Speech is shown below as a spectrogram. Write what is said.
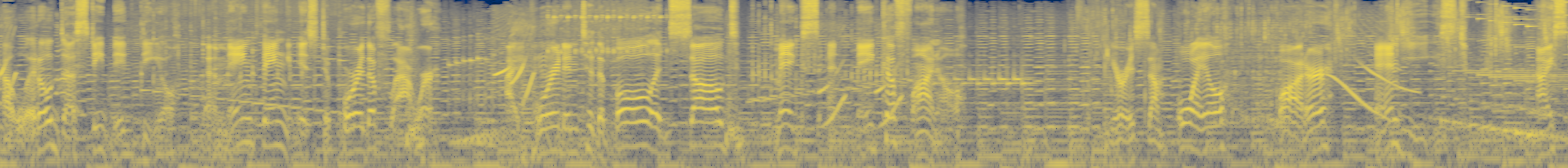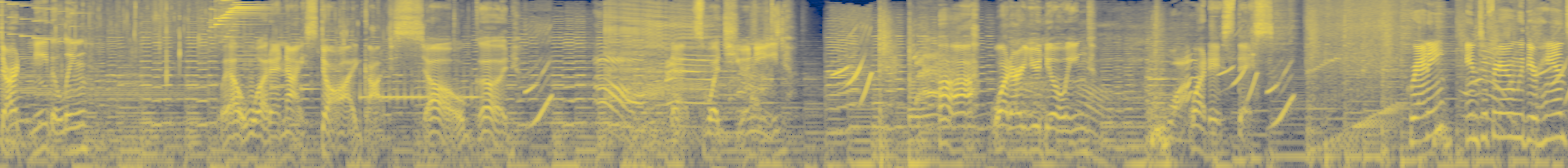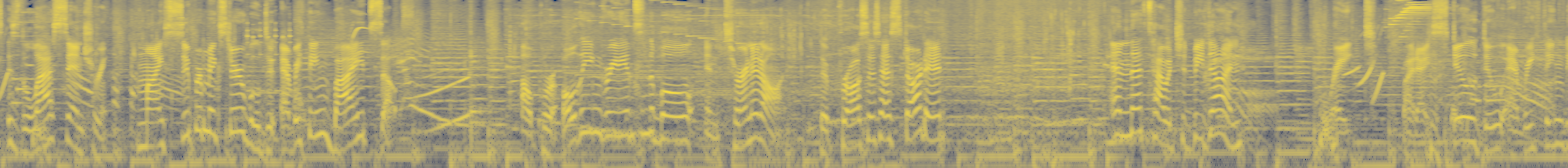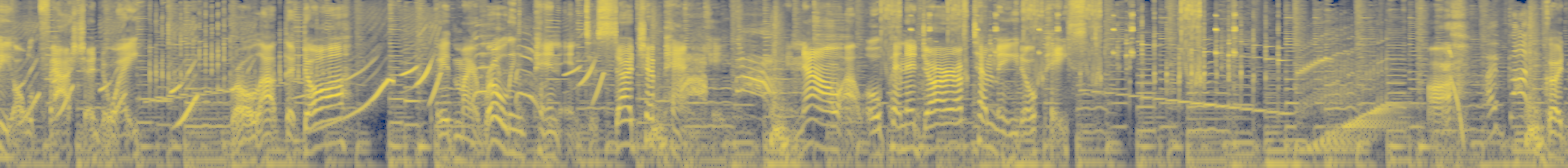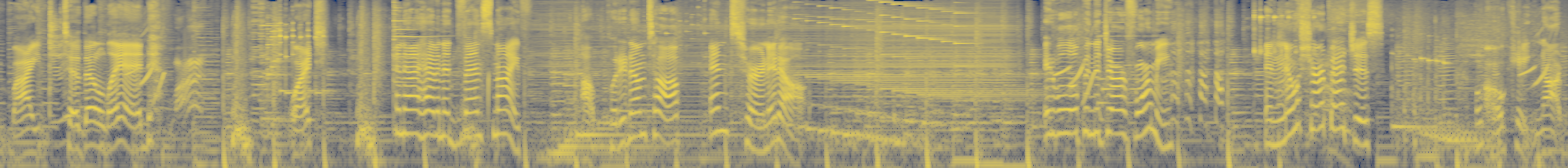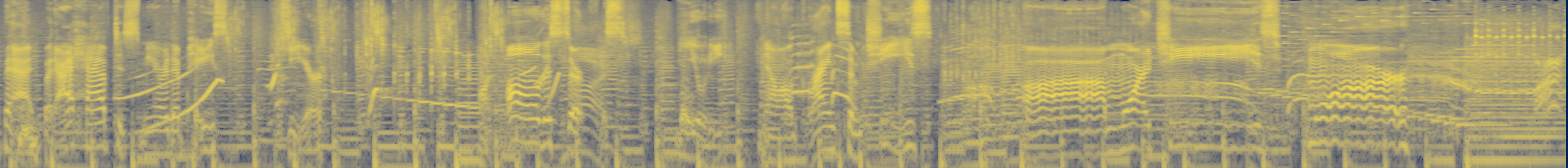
a little dusty big deal. The main thing is to pour the flour. I pour it into the bowl and salt, mix, and make a funnel. Here is some oil, water, and yeast. I start needling. Well, what a nice dough I got. So good. That's what you need. Ah, what are you doing? What? What is this? Granny, interfering with your hands is the last century. My super mixture will do everything by itself. I'll pour all the ingredients in the bowl and turn it on. The process has started. And that's how it should be done. Great, but I still do everything the old-fashioned way. Roll out the dough with my rolling pin into such a pancake. And now I'll open a jar of tomato paste. Ah, I've got it. goodbye to the lid. What? What? And I have an advanced knife. I'll put it on top and turn it off. It will open the jar for me. And no sharp edges. Okay. not bad, but I have to smear the paste here. On all the surface. Beauty. Now I'll grind some cheese. Ah, more cheese. More.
